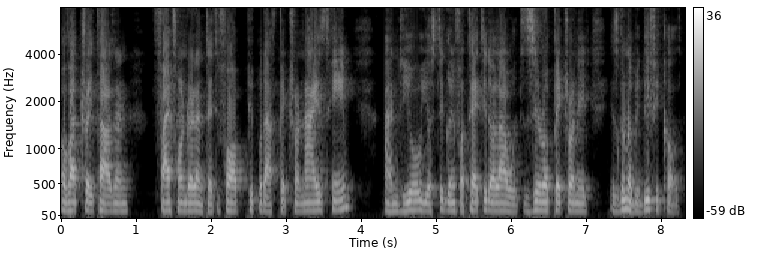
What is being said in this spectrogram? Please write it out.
over 3,534 people that have patronized him, and you, you're still going for $30 with zero patronage, it's going to be difficult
